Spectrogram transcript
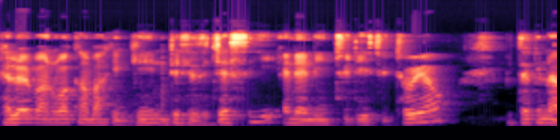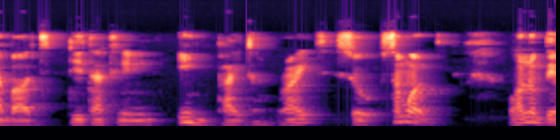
Hello everyone, welcome back again. This is Jesse and then in today's tutorial, we're talking about data cleaning in Python, right? So some of one of the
